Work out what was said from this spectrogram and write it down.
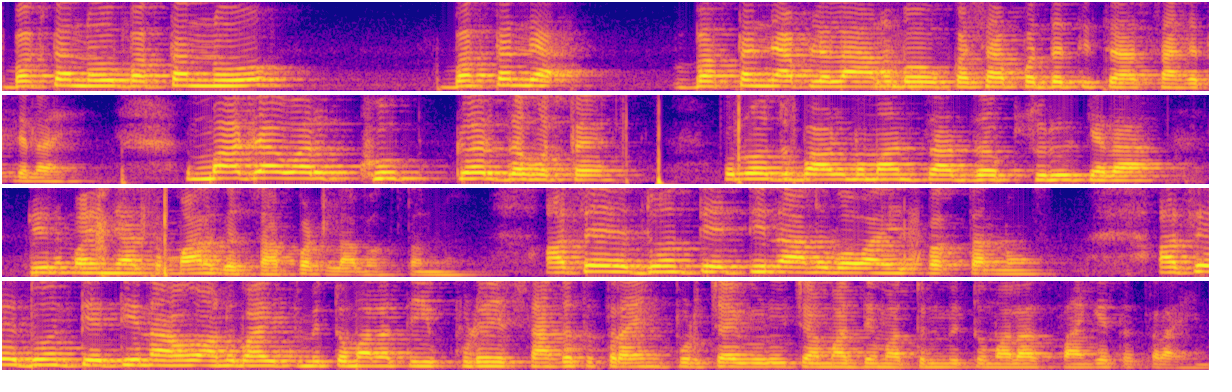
बघतानो बघतानो बघताना भक्तांनी आपल्याला अनुभव कशा पद्धतीचा सांगितलेला आहे? माझ्यावर खूप कर्ज होतं. रोज बाळमामांचा जप सुरू केला. तीन महिन्यात मार्ग सापडला भक्तांनो. असे दोन ते तीन अनुभव आहेत भक्तांनो. असे दोन ते तीन अनुभव आहेत मी तुम्हाला ती पुढे सांगतच राहीन. पुढच्या व्हिडिओच्या माध्यमातून मी तुम्हाला सांगतच राहीन.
